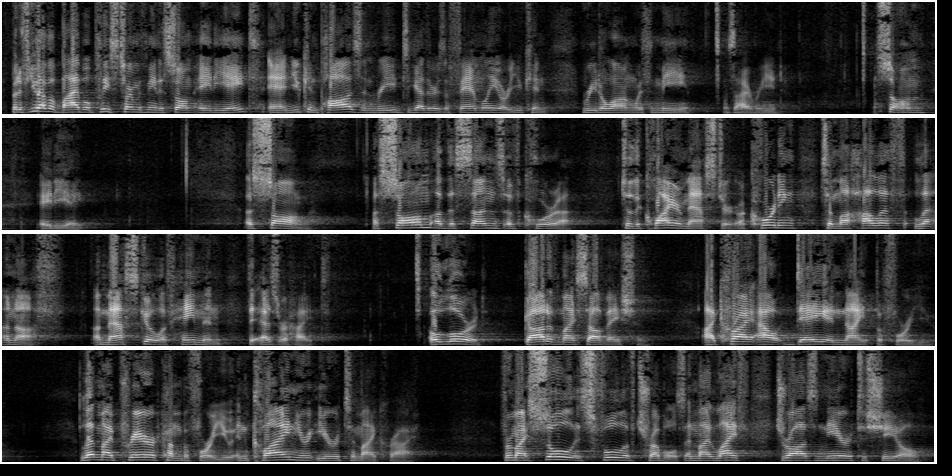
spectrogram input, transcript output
But if you have a Bible, please turn with me to Psalm 88, and you can pause and read together as a family, or you can read along with me as I read. Psalm 88. A song, a psalm of the sons of Korah to the choir master according to Mahalath Leannoth, a maskil of Heman the Ezrahite. O Lord, God of my salvation, I cry out day and night before you. Let my prayer come before you. Incline your ear to my cry. For my soul is full of troubles, and my life draws near to Sheol.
